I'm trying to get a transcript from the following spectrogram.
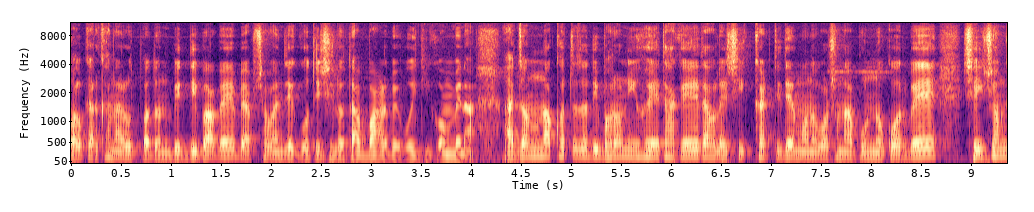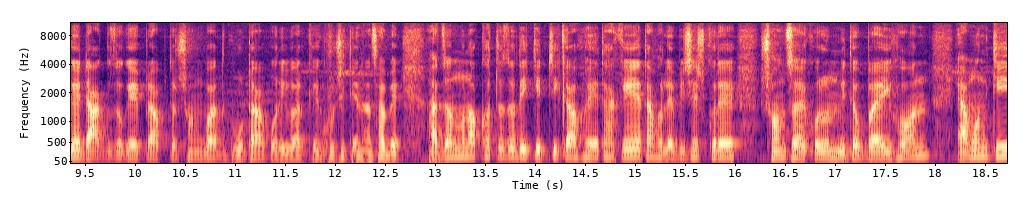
কলকারখানার উৎপাদন বৃদ্ধি পাবে, ব্যবসা বাণিজ্যে গতিশীলতা বাড়বে, বই কি কমবে না। আর জন্ম নক্ষত্র যদি ভরণী হয়ে থাকে তাহলে শিক্ষার্থীদের মনোবাসনা পূর্ণ করবে। সেই সঙ্গে ডাকযোগে প্রাপ্ত সংবাদ গোটা পরিবারকে খুশিতে নাচাবে। আর জন্ম নক্ষত্র যদি কৃত্রিকা হয়ে থাকে, তাহলে বিশেষ করে সঞ্চয় করুন, মিতব্যয়ী হন। এমনকি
